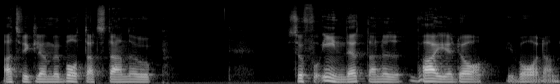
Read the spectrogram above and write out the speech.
att vi glömmer bort att stanna upp. Så få in detta nu varje dag i vardagen.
